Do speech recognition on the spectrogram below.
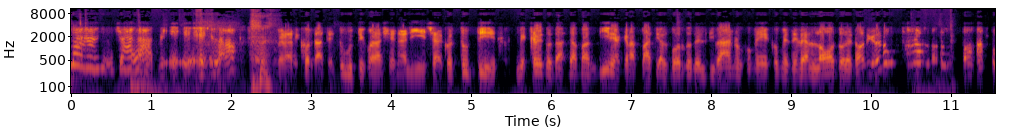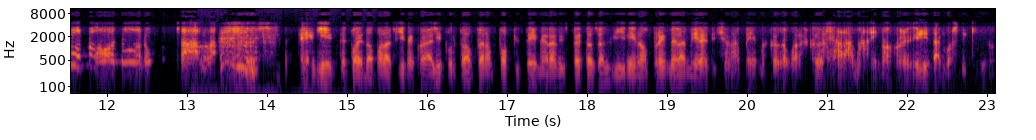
mangia la mela. Ve la ricordate tutti quella scena lì, cioè con tutti, credo da, da bambini aggrappati al bordo del divano come, come delle allodole, no? Dire, non farlo, non farlo, no, no, non lanciarla. E niente, poi dopo alla fine quella lì purtroppo era un po' più tenera rispetto a Salvini, no? prende la mela e dice vabbè ma cosa, cosa sarà mai, no? e gli dà un gostichino.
